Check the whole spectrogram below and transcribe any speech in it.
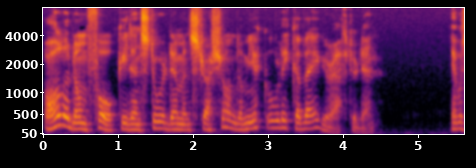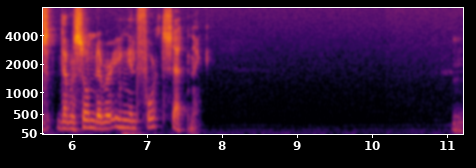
alla de folk i den stora demonstrationen, de gick olika vägar efter den. Det var, det var som det var ingen fortsättning. Mm.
